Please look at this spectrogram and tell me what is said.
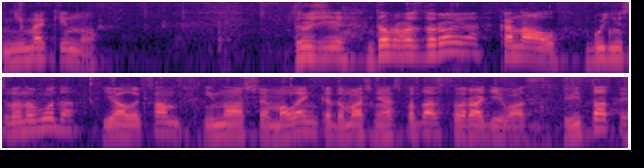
Німе кіно. Друзі, доброго здоров'я! Канал Будні Свиновода. Я Олександр і наше маленьке домашнє господарство. Раді вас вітати.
